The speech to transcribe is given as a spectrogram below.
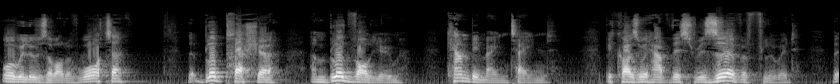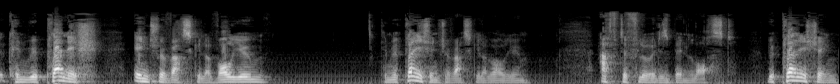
or we lose a lot of water, that blood pressure and blood volume can be maintained because we have this reserve of fluid that can replenish intravascular volume can replenish intravascular volume after fluid has been lost, replenishing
